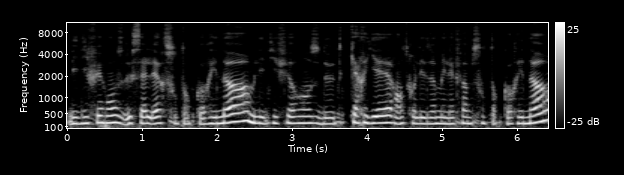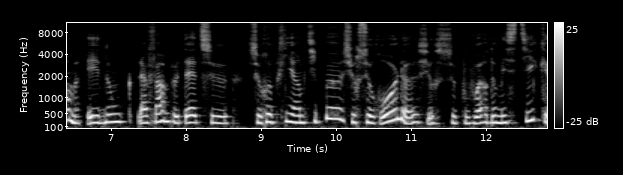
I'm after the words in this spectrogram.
les différences de salaire sont encore énormes, les différences de, carrière entre les hommes et les femmes sont encore énormes. Et donc la femme peut-être se, se replie un petit peu sur ce rôle, sur ce pouvoir domestique,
